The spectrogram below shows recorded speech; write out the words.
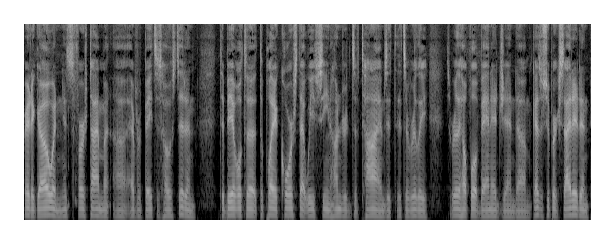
ready to go. And it's the first time uh, ever Bates has hosted, and to be able to to play a course that we've seen hundreds of times, it, it's a really it's a really helpful advantage. And um, guys are super excited and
